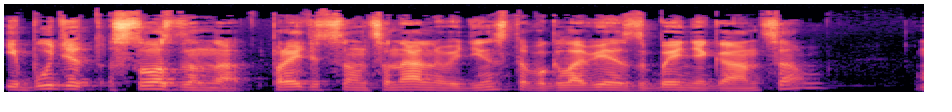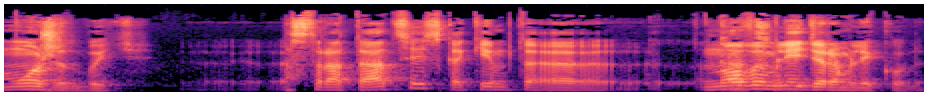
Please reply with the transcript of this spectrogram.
И будет создано правительство национального единства во главе с Бенни Ганцем, может быть, э, с ротацией, с каким-то э, новым Ганцем. лидером Ликуда.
